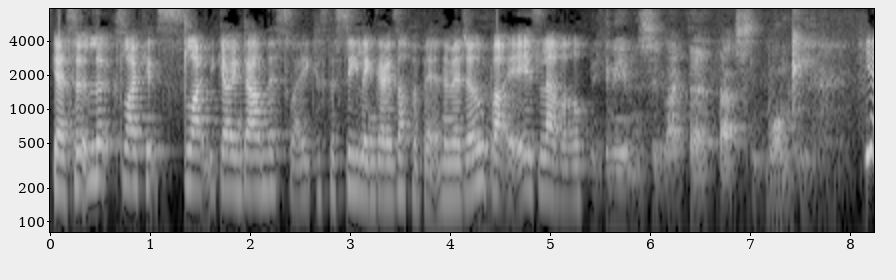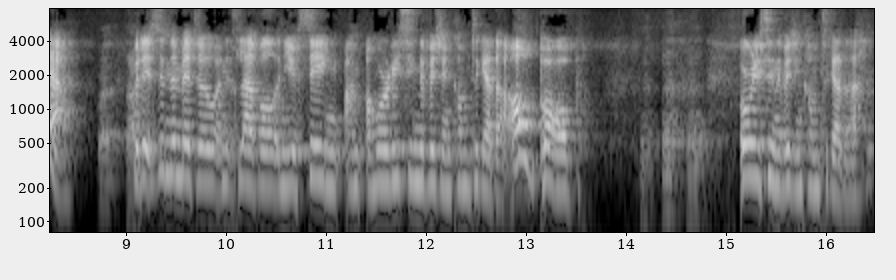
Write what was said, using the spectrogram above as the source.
Yeah, so it looks like it's slightly going down this way because the ceiling goes up a bit in the middle, but it is level. You can even see like the, that's wonky. Yeah, But, but it's in the middle and it's level, and you're seeing. I'm, I'm already seeing the vision come together. Oh, Bob! already seeing the vision come together.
